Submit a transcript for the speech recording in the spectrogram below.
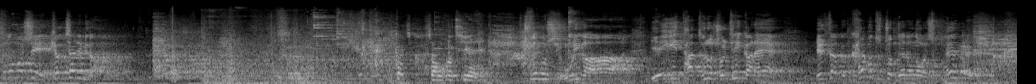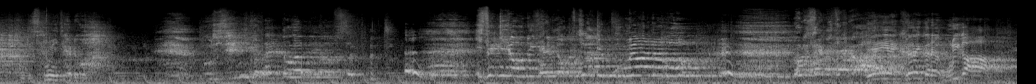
최동호 씨 경찰입니다. 장코치 최동호 씨 우리가 얘기 다 들어줄 테니까네 일단 그 칼부터 좀 내려놓으시오. 예? 우리 샘이 데려와 우리 샘이가 날 떠나면 없어 이 새끼가 우리 샘이 없어진 게 분명하다고 우리 샘이 데려와 예, 예, 그래, 그래. 우리가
